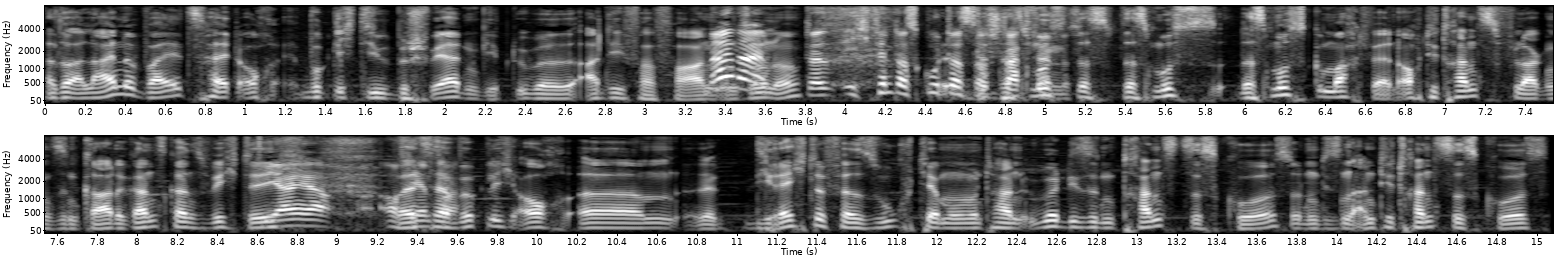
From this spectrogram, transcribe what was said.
also alleine, weil es halt auch wirklich die Beschwerden gibt über Anti-Verfahren nein, und so, nein, ne? das, ich finde das gut, dass das, das, muss, stattfindet. das, das, muss, das muss gemacht werden. Auch die Transflaggen sind gerade ganz, ganz wichtig. ja, ja, auf Weil es ja wirklich auch, ähm, die Rechte versucht ja momentan über diesen Transdiskurs und diesen Anti-Trans-Diskurs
